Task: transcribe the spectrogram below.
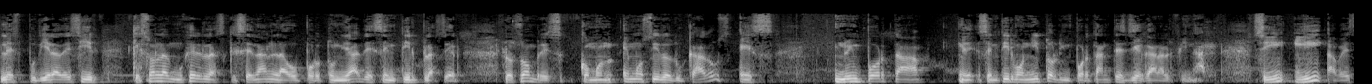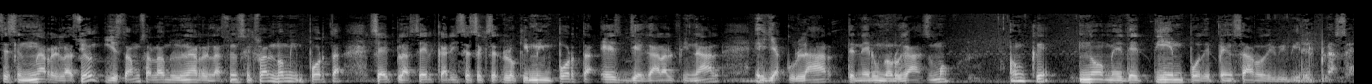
les pudiera decir que son las mujeres las que se dan la oportunidad de sentir placer. Los hombres, como hemos sido educados, es, no importa eh, sentir bonito, lo importante es llegar al final, ¿sí? Y a veces en una relación, y estamos hablando de una relación sexual, no me importa si hay placer, caricias, etc. Lo que me importa es llegar al final, eyacular, tener un orgasmo, aunque no me dé tiempo de pensar o de vivir el placer.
